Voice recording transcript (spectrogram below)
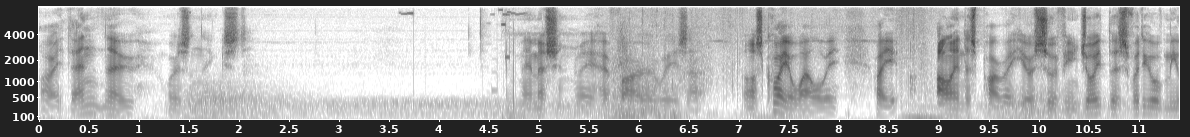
Alright then, now, where's the next? My mission, right, how far away is that? Oh, it's quite a while away. Right, I'll end this part right here. So if you enjoyed this video of me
